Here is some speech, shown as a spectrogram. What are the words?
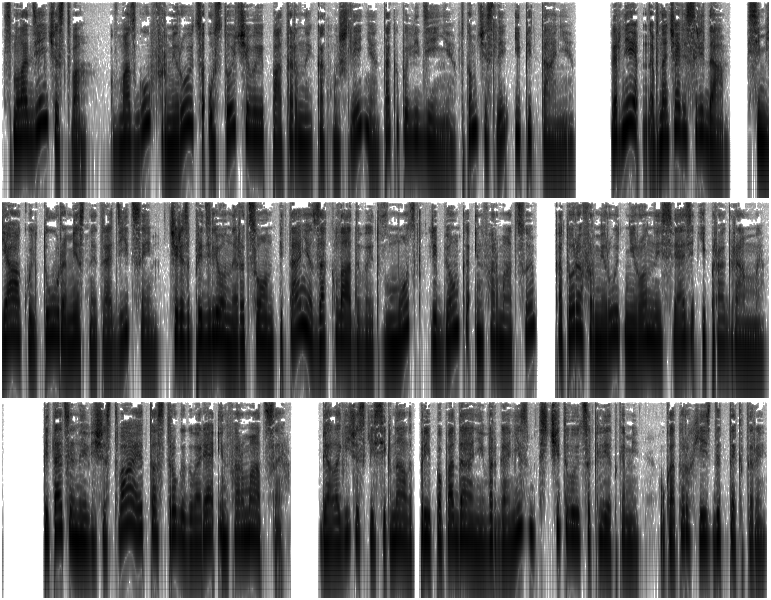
С младенчества в мозгу формируются устойчивые паттерны как мышления, так и поведения, в том числе и питания. Вернее, в начале среда. Семья, культура, местные традиции через определенный рацион питания закладывает в мозг ребенка информацию, которая формирует нейронные связи и программы. Питательные вещества — это, строго говоря, информация, Биологические сигналы при попадании в организм считываются клетками, у которых есть детекторы,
